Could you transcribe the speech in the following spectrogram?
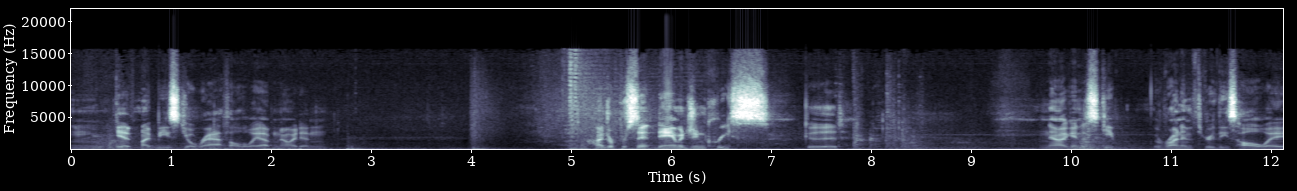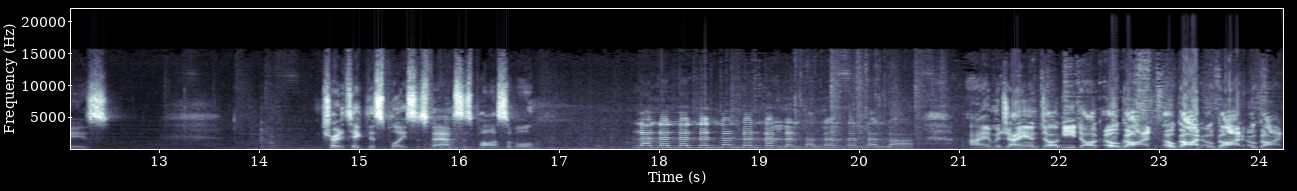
and get my bestial wrath all the way up? No, I didn't. 100% damage increase. Good. Now I can just keep running through these hallways. Try to take this place as fast as possible. La la la la la la la la la la la la la. I am a giant doggy dog. Oh god. Oh god. Oh god. Oh god.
